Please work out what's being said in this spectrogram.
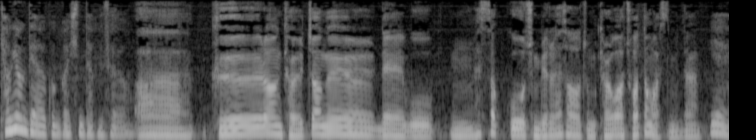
경영대학원 가신다면서요? 아 그런 결정을 네뭐 음, 했었고 준비를 해서 좀 결과가 좋았던 것 같습니다. 예.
